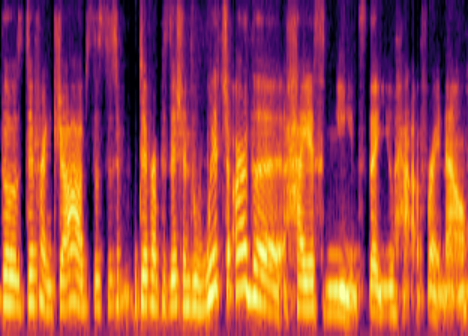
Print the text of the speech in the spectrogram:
those different jobs, those different positions, which are the highest needs that you have right now?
